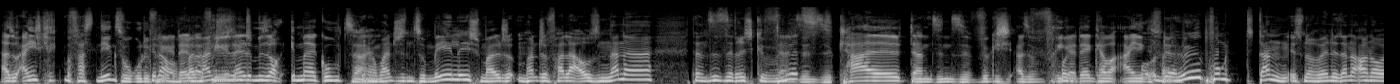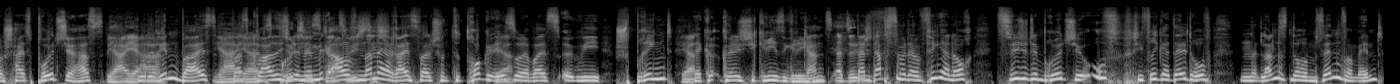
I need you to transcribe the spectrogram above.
Also eigentlich kriegt man fast nirgendwo gute Genau, Frikadellen, weil weil manche Frikadellen sind- müssen auch immer gut sein. Genau, manche sind zu mehlig, manche, manche fallen auseinander, dann sind sie nicht richtig dann gewürzt. sind sie kalt, dann sind sie wirklich, also Frikadellen kann man einiges Und der fallen. Höhepunkt dann ist noch, wenn du dann auch noch ein scheiß Brötchen hast, Ja, ja. wo du rinbeißt, Ja, was quasi schon in der Mitte auseinanderreißt, weil es schon zu trocken ist oder weil es irgendwie springt, da kö- könnte ich die Krise kriegen. Ganz- also dann dappst du mit deinem Finger noch zwischen dem Brötchen uff, die Frikadelle drauf, landest noch im Senf am Ende.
